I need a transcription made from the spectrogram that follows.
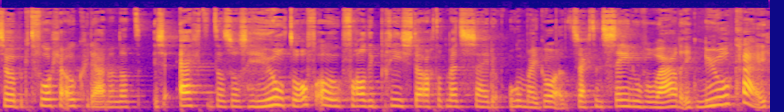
Zo heb ik het vorig jaar ook gedaan. En dat is echt, dat was heel tof ook. Vooral die pre-start, dat mensen zeiden: Oh my god, het is echt insane hoeveel waarde ik nu al krijg.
